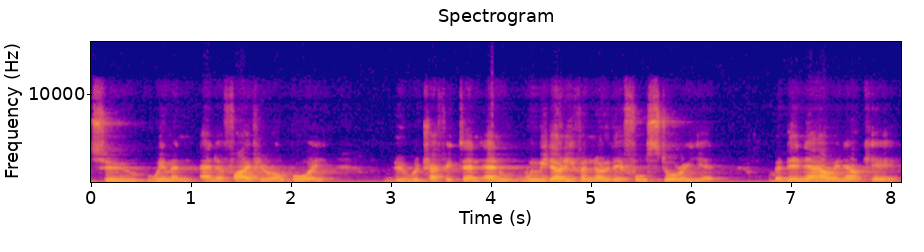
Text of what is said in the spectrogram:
two women and a five year old boy who were trafficked. And, and we don't even know their full story yet, but they're now in our care.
